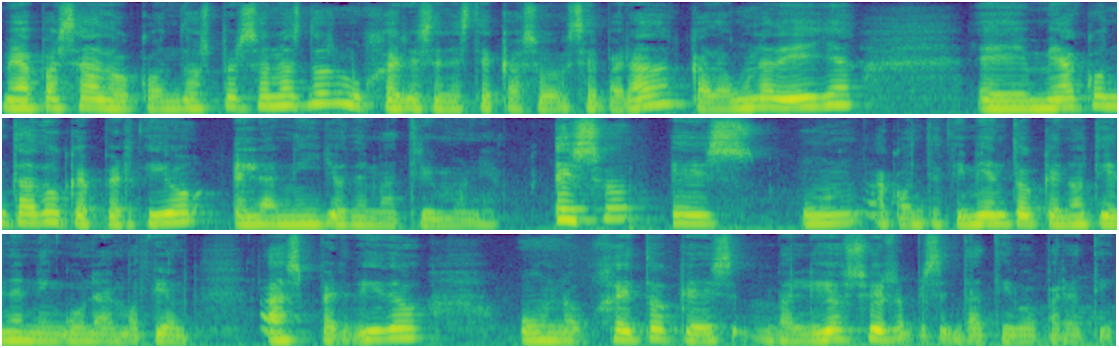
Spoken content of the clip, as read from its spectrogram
Me ha pasado con dos personas, dos mujeres en este caso separadas, cada una de ellas eh, me ha contado que perdió el anillo de matrimonio. Eso es un acontecimiento que no tiene ninguna emoción. Has perdido un objeto que es valioso y representativo para ti.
